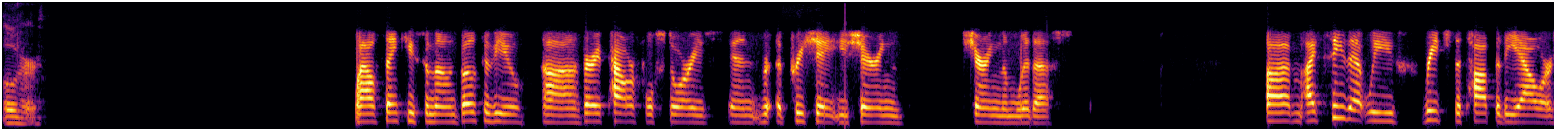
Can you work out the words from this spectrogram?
over. Wow, thank you, Simone. Both of you, uh, very powerful stories, and appreciate you sharing sharing them with us. Um, I see that we've reached the top of the hour,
